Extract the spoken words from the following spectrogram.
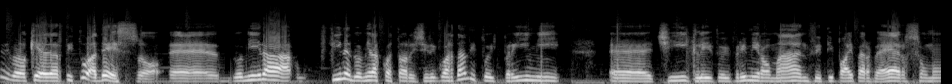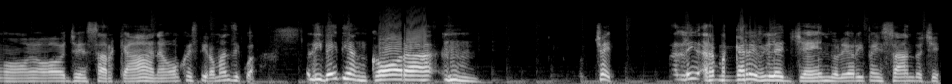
Quindi volevo chiederti, tu adesso, eh, 2000, fine 2014, riguardando i tuoi primi eh, cicli, i tuoi primi romanzi tipo Hyperversum o, Gens Arcana o questi romanzi qua, li vedi ancora, cioè, magari rileggendoli o ripensandoci,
